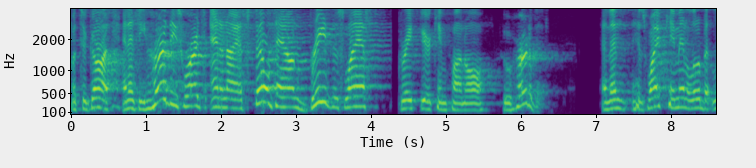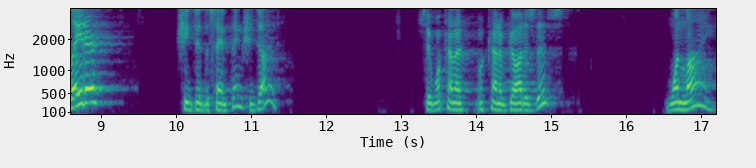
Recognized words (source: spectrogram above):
but to God. And as he heard these words, Ananias fell down, breathed his last, Great fear came upon all who heard of it. And then his wife came in a little bit later. She did the same thing. She died. Say, what kind of, what kind of God is this? One lie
